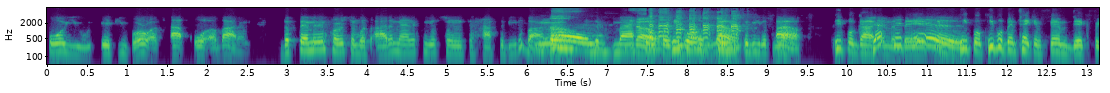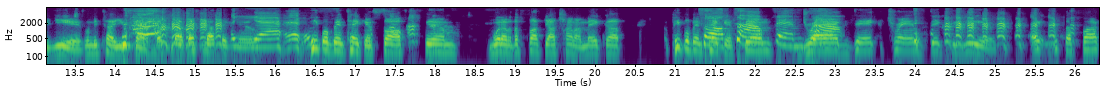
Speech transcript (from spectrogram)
for you if you were a top or a bottom. The feminine person was automatically assumed to have to be the bottom. No. and the masculine No, person was assumed no, to be the No, top. People got Yes, in the bed. People, people been taking fem dick for years. Let me tell you something. That's, that's nothing new. Yes. People been taking soft fem, whatever the fuck y'all trying to make up. People been Soft taking top, fem, fem drag top. dick, trans dick for years. hey, what the fuck?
